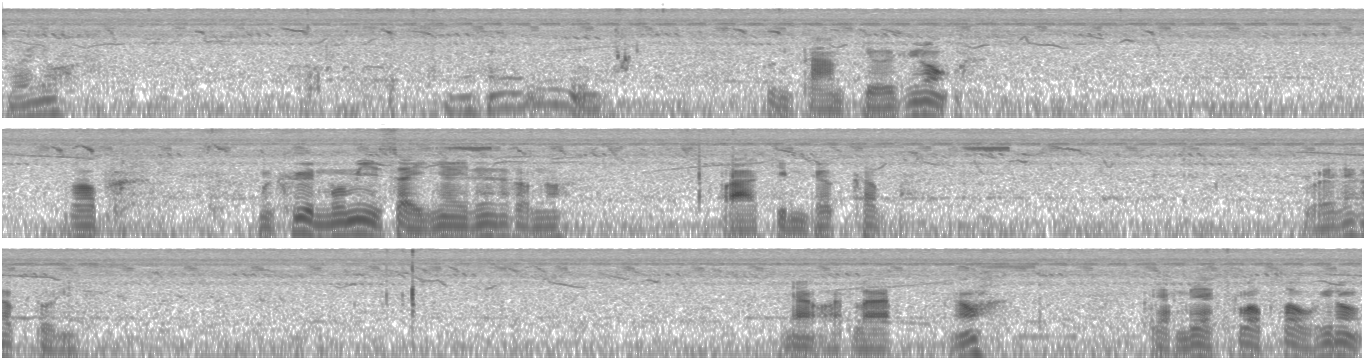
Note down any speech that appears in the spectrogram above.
สวยอยู่เพิ่งตามเจอพี่น้องครับมันขึ้นมันมีใส่ใหญ่เลยนะครับเนาะปลากินเด็กครับ วยนะครับตัวนี้ยาวอัดลาดเนาะแยกแรกรอบเสาพี่น้อง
